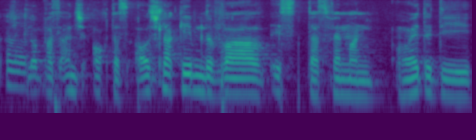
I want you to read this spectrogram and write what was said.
Ich also glaube, was eigentlich auch das Ausschlaggebende war, ist, dass wenn man heute die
